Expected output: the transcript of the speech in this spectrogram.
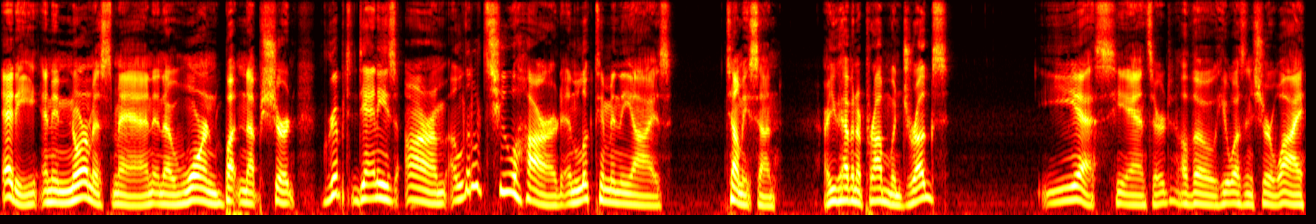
Eddie, an enormous man in a worn button up shirt, gripped Danny's arm a little too hard and looked him in the eyes. Tell me, son, are you having a problem with drugs? Yes, he answered, although he wasn't sure why.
